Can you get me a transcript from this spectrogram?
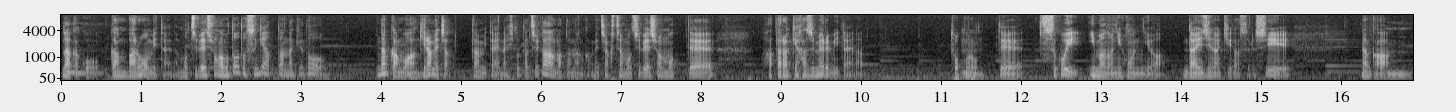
なんかこう頑張ろうみたいなモチベーションがもともとすげえあったんだけどなんかもう諦めちゃったみたいな人たちがまたなんかめちゃくちゃモチベーション持って働き始めるみたいなところってすごい今の日本には大事な気がするしなんか、うん。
